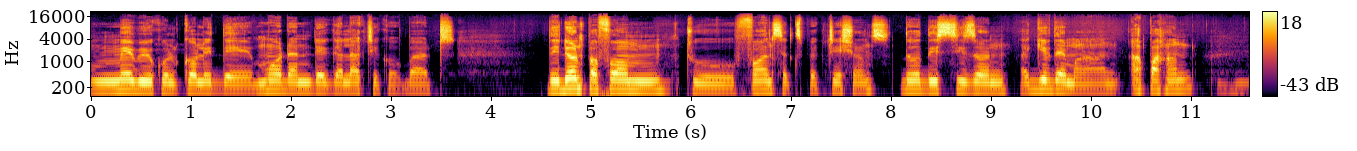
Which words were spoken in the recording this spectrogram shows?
maybe we could call it the modern-day Galactico, but they don't perform to fans' expectations. Though this season, I give them an upper hand mm-hmm.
